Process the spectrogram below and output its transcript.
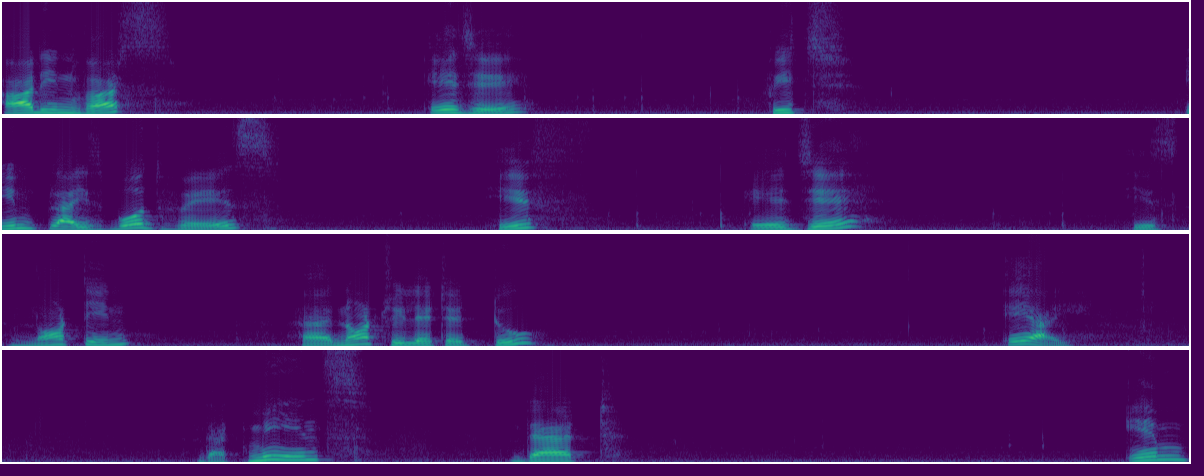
R inverse A j which implies both ways if A j is not in uh, not related to A i. That means that m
